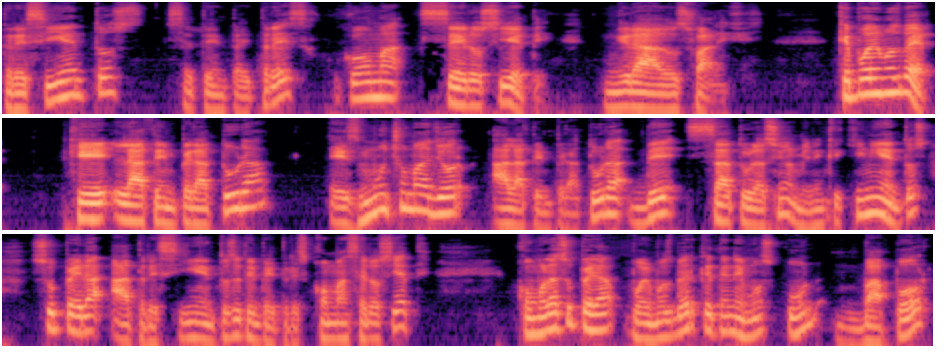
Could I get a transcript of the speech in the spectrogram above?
373,07 grados Fahrenheit. ¿Qué podemos ver? Que la temperatura es mucho mayor a la temperatura de saturación. Miren que 500 supera a 373,07. Como la supera, podemos ver que tenemos un vapor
